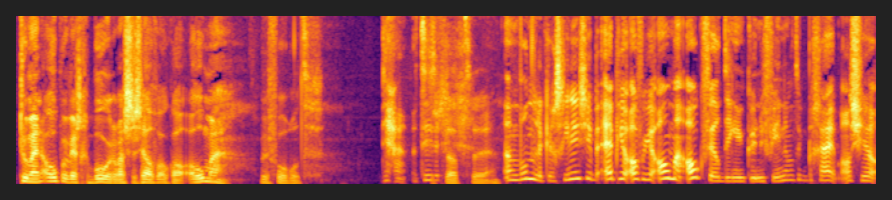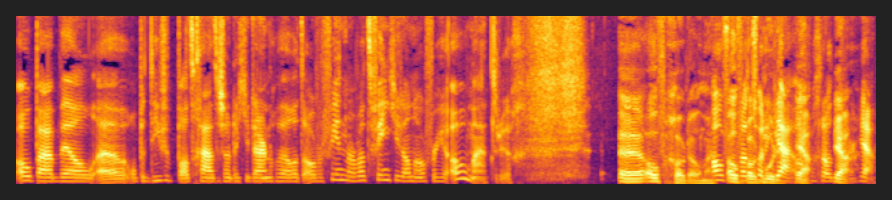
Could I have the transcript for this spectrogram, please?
toen mijn opa werd geboren, was ze zelf ook al oma, bijvoorbeeld. Ja, het is Dus dat, eh, een wonderlijke geschiedenis. Heb je over je oma ook veel dingen kunnen vinden? Want ik begrijp, als je opa wel eh, op het dievenpad gaat, zodat je daar nog wel wat over vindt. Maar wat vind je dan over je oma terug? eh, overgrootoma. Over, sorry, overgrootmoeder. ja, over grootmoeder. Ja.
